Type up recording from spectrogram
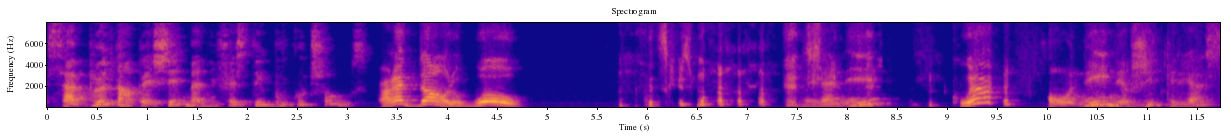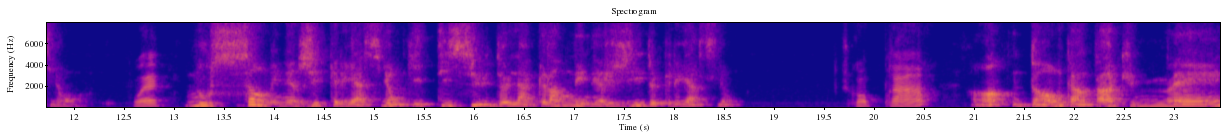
ça peut t'empêcher de manifester beaucoup de choses. Arrête donc, là! Wow! Excuse-moi. Mélanie? Quoi? On est énergie de création. Ouais. Nous sommes énergie de création qui est issue de la grande énergie de création. Je comprends. Hein? Donc, en tant qu'humain,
